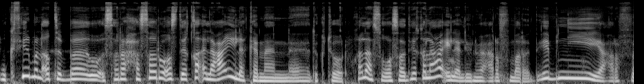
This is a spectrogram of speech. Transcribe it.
وكثير من الأطباء صراحة صاروا أصدقاء العائلة كمان آه، دكتور خلاص هو صديق العائلة لأنه يعرف مرض ابني يعرف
